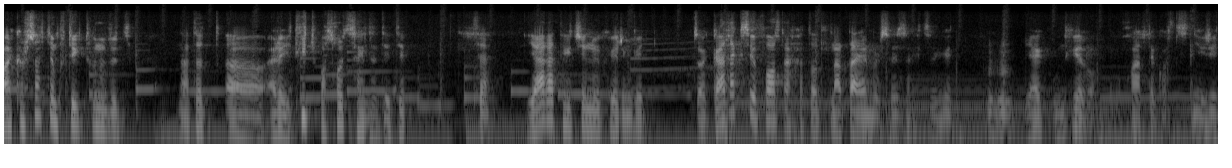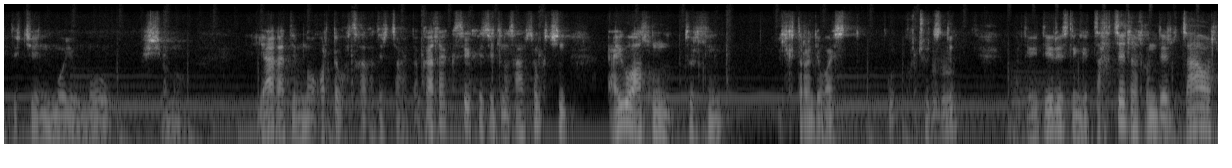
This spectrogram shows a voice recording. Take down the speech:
Microsoft-ийн бүтээгдэхүүнүүдэд надад арай итгэж болох гэж санагдаад байт тийм. За. Яагаад тэгж ийм вэ гэхээр ингээд За Galaxy Fold гарахад бол надад амар сайн санагдсан. Ингээд яг үнэхээр ухаалаг болцсны ирээдүйд чинь муу юм уу биш юм уу? Яагаад юм нугардаг уц гаргаж ирж байгаа юм. Galaxy гэхээс илүү Samsung чинь аюу олон төрлийн электрон девайс хүч үздэг. Тэгээ дээрээс нь ингээд зах зээл болгон дээр заавал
